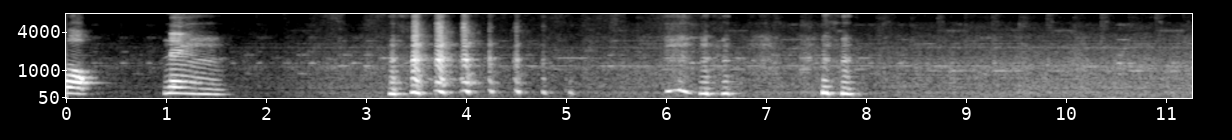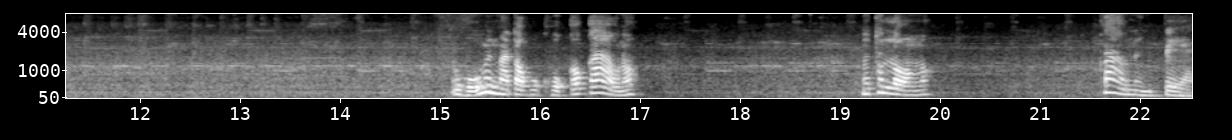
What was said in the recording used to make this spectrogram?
หกหนึ่ง โอ้โห มันมาต่อหกหกเก้าเก้าเนาะแล้วท่านลองเนาะเก้าหนึ่งแปด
